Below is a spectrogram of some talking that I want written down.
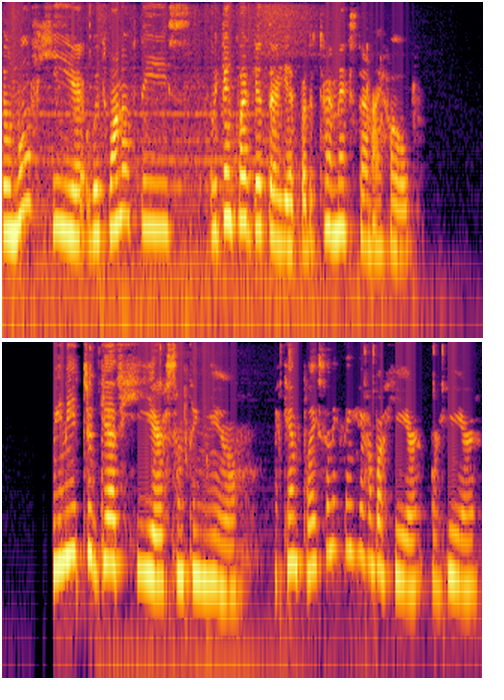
We'll move here with one of these we can't quite get there yet, but the turn next turn I hope. We need to get here something new. I can't place anything here. How about here or here?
